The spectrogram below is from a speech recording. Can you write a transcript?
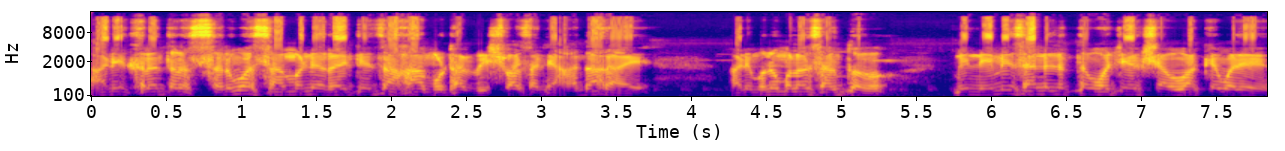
आणि खरं तर सर्वसामान्य रयतेचा हा मोठा विश्वास आणि आधार आहे. आणि म्हणून मला सांगतो मी नेहमी सांगेल दत्त भाऊच्या एक वाक्यामध्ये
